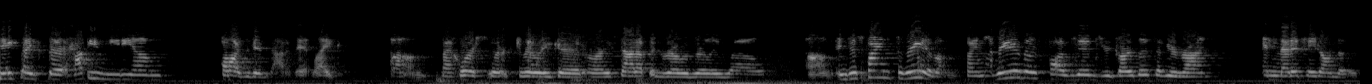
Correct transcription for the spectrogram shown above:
Take like the happy medium positives out of it. Like, um, my horse worked really good, or I sat up and rode really well. Um, and just find three of them. Find three of those positives, regardless of your run, and meditate on those.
